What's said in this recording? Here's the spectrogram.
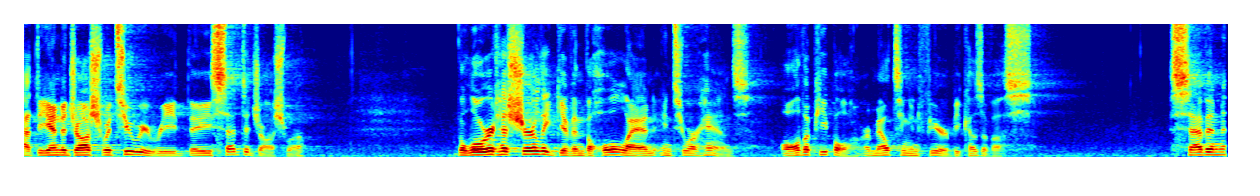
At the end of Joshua 2, we read, They said to Joshua, The Lord has surely given the whole land into our hands. All the people are melting in fear because of us. Seven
